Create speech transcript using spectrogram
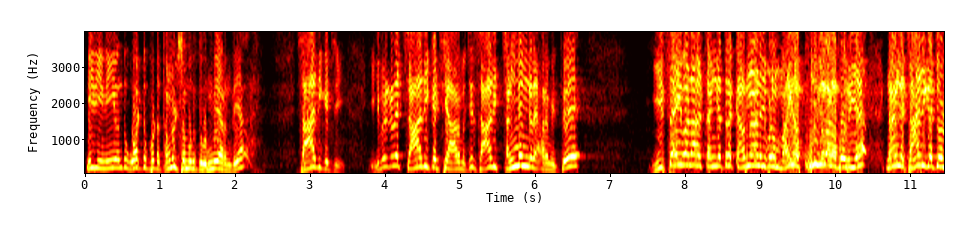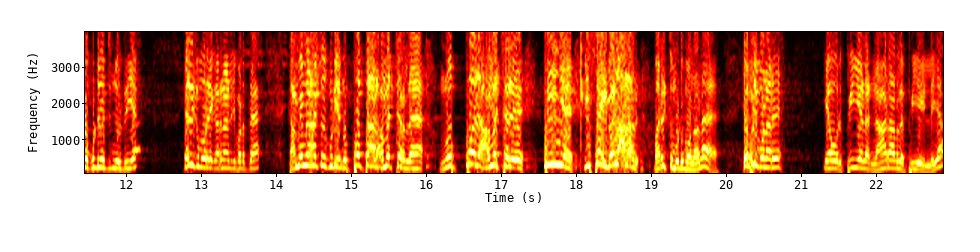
நீ நீ வந்து ஓட்டு போட்ட தமிழ் சமூகத்துக்கு உண்மையா இருந்தியா? சாதி கட்சி. இவர்களே சாதி கட்சி ஆரம்பிச்சு சாதி சங்கங்களை ஆரம்பித்து இசைவளால் சங்கத்துல கருணாநிதி படம் மயிர புடுங்க வேலை போடுறிய? நாங்க சாதி கட்சியோட கூட்டணி வச்சுன்னு சொல்றிய? எதுக்கு போடுற கருணாநிதி படத்தை? தமிழ்நாட்டில் கூடிய முப்பத்தாறு அமைச்சர்ல முப்பது அமைச்சர் பிஏ இசை வேளாளர் மறுக்க முடியுமோனால எப்படி போனாரு? ஏன் ஒரு பிஏல நாடார்ல பிஏ இல்லையா?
